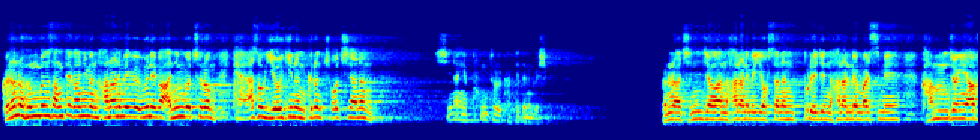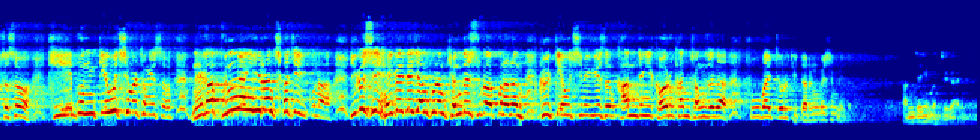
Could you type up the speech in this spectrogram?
그런 흥분 상태가 아니면 하나님의 그 은혜가 아닌 것처럼 계속 여기는 그런 좋지 않은 신앙의 풍토를 갖게 되는 것입니다. 그러나 진정한 하나님의 역사는 뿌려진 하나님의 말씀에 감정에 앞서서 깊은 깨우침을 통해서 내가 분명히 이런 처지에 있구나. 이것이 해결되지 않고는 견딜 수가 없구나는 그 깨우침에 의해서 감정이 거룩한 정서가 후발적으로 뒤따르는 것입니다. 감정이 먼저가 아닙니다.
